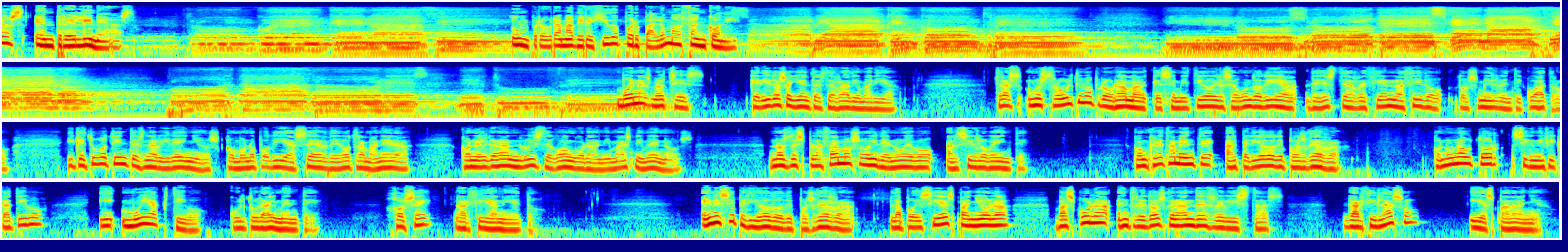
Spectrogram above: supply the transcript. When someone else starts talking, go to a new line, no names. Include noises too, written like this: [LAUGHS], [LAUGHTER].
Dios entre líneas. Un programa dirigido por Paloma Fanconi.
Buenas noches, queridos oyentes de Radio María. Tras nuestro último programa que se emitió el segundo día de este recién nacido 2024 y que tuvo tintes navideños, como no podía ser de otra manera, con el gran Luis de Góngora, ni más ni menos, nos desplazamos hoy de nuevo al siglo XX, concretamente al periodo de posguerra, con un autor significativo y muy activo culturalmente, José García Nieto. En ese periodo de posguerra, la poesía española bascula entre dos grandes revistas, Garcilaso y Espadaña.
